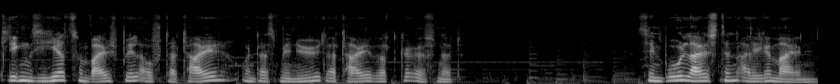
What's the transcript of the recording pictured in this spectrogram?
Klicken Sie hier zum Beispiel auf Datei und das Menü Datei wird geöffnet. Symbolleisten allgemein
